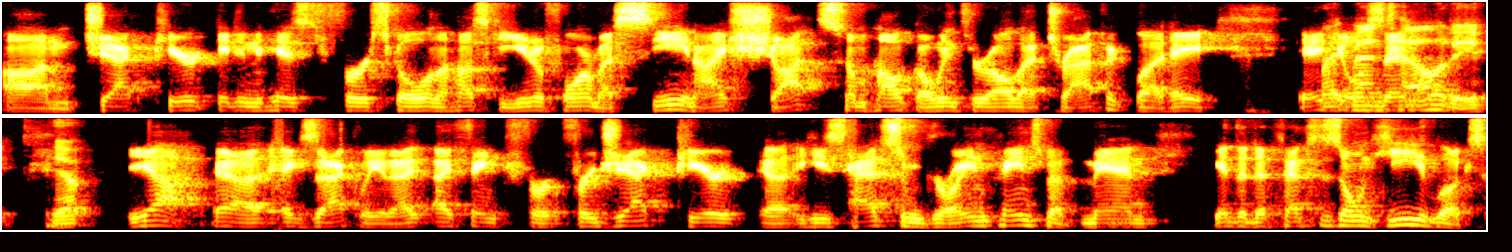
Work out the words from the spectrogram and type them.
Um, Jack Peart getting his first goal in a Husky uniform, a C and I shot somehow going through all that traffic. But hey, it right goes mentality. In. Yep. Yeah, yeah, exactly. And I, I think for for Jack Peart, uh, he's had some groin pains, but man, in the defensive zone, he looks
